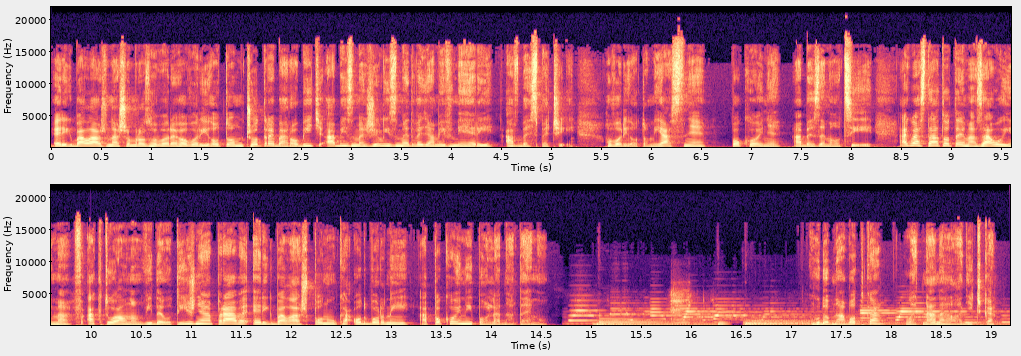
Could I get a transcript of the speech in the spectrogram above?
Erik Baláš v našom rozhovore hovorí o tom, čo treba robiť, aby sme žili s medveďami v miery a v bezpečí. Hovorí o tom jasne, pokojne a bez emócií. Ak vás táto téma zaujíma, v aktuálnom videu týždňa práve Erik Baláš ponúka odborný a pokojný pohľad na tému. Hudobná bodka, letná náladička.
